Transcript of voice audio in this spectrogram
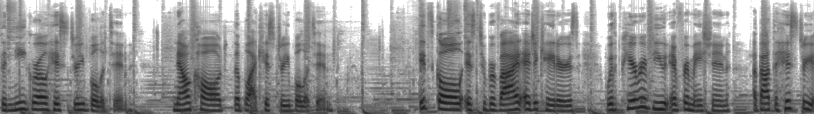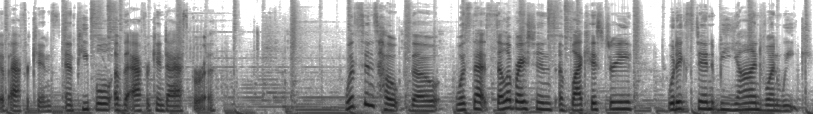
the Negro History Bulletin, now called the Black History Bulletin. Its goal is to provide educators with peer reviewed information about the history of Africans and people of the African diaspora. Woodson's hope, though, was that celebrations of Black history would extend beyond one week.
